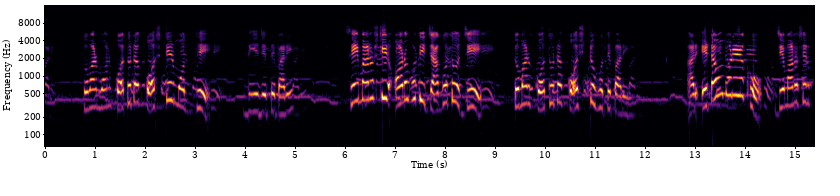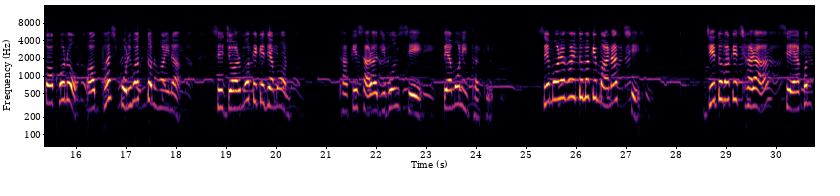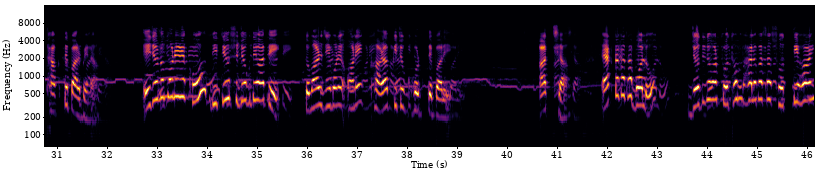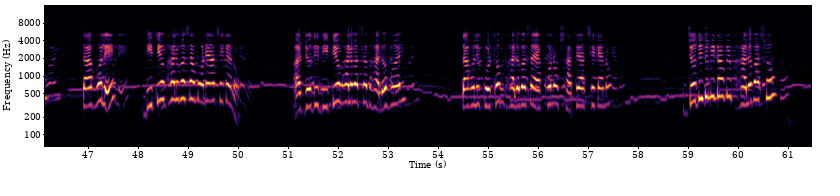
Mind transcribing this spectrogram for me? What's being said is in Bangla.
তোমার মন কতটা কষ্টের মধ্যে দিয়ে যেতে পারে। সেই মানুষটির অনুভূতি জাগত যে তোমার কতটা কষ্ট হতে পারে। আর এটাও মনে রেখো যে মানুষের কখনো অভ্যাস পরিবর্তন হয় না। সে জন্ম থেকে যেমন থাকে, সারা জীবন সে তেমনই থাকে। সে মনে হয় তোমাকে মানাচ্ছে, যে তোমাকে ছাড়া সে এখন থাকতে পারবে না। এই জন্য মনে রেখো, দ্বিতীয় সুযোগ দেওয়াতে তোমার জীবনে অনেক খারাপ কিছু ঘটতে পারে। আচ্ছা একটা কথা বলো, যদি তোমার প্রথম ভালোবাসা সত্যি হয়, তাহলে দ্বিতীয় ভালোবাসা মনে আছে কেন? আর যদি দ্বিতীয় ভালোবাসা ভালো হয়, তাহলে প্রথম ভালোবাসা এখনও সাথে আছে কেন? যদি তুমি কাউকে ভালোবাসো,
